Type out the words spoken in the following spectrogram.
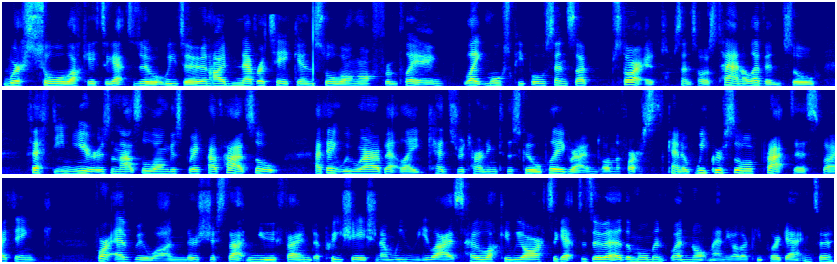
we're so lucky to get to do what we do. And I'd never taken so long off from playing, like most people, since I started, since I was 10, 11. So 15 years, and that's the longest break I've had. So I think we were a bit like kids returning to the school playground on the first kind of week or so of practice. But I think for everyone, there's just that newfound appreciation, and we realise how lucky we are to get to do it at the moment when not many other people are getting to.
